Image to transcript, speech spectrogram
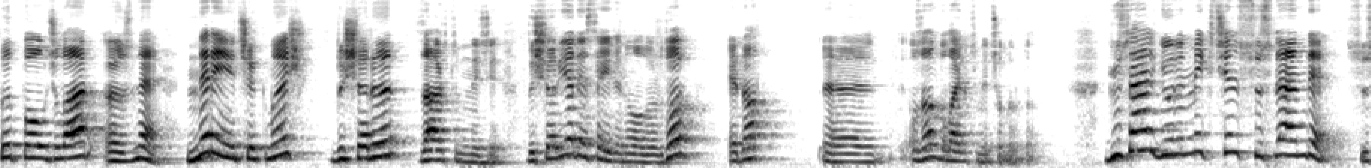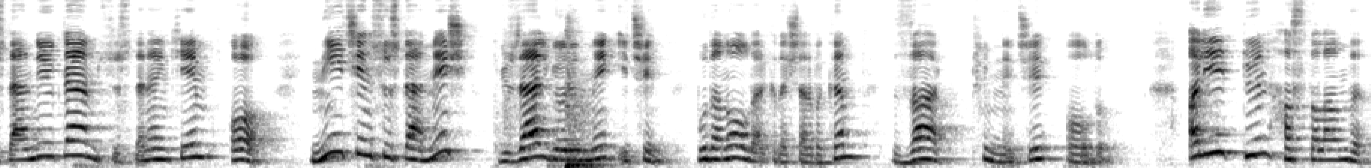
Futbolcular özne. Nereye çıkmış? Dışarı zarf tümleci. Dışarıya deseydi ne olurdu? Edat e, o zaman dolaylı tümleç olurdu. Güzel görünmek için süslendi. Süslendi yüklem. Süslenen kim? O. Niçin süslenmiş? Güzel görünmek için. Bu da ne oldu arkadaşlar bakın? Zar tümleci oldu. Ali dün hastalandı.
